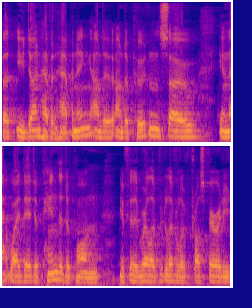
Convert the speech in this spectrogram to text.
but you don't have it happening under under Putin. So in that way, they're dependent upon if the level of prosperity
